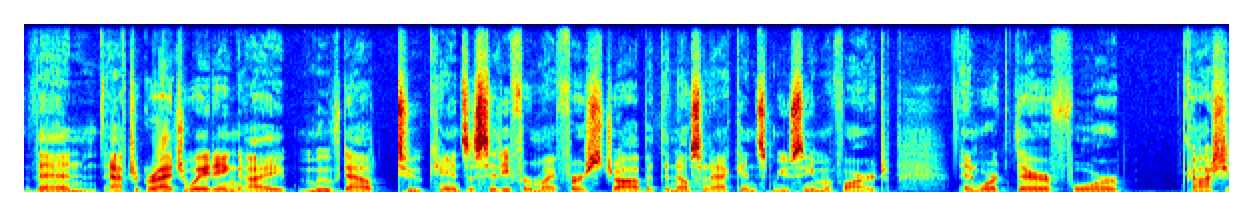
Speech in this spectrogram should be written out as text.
Then, after graduating, I moved out to Kansas City for my first job at the Nelson Atkins Museum of Art and worked there for, gosh,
